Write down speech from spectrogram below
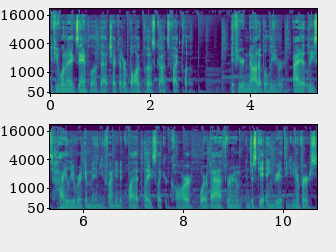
If you want an example of that, check out our blog post, God's Fight Club. If you're not a believer, I at least highly recommend you finding a quiet place like your car or a bathroom and just get angry at the universe.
